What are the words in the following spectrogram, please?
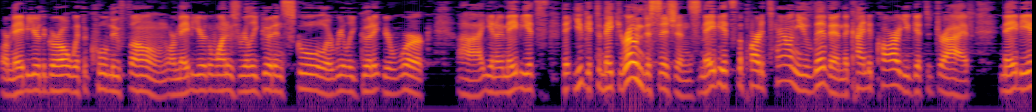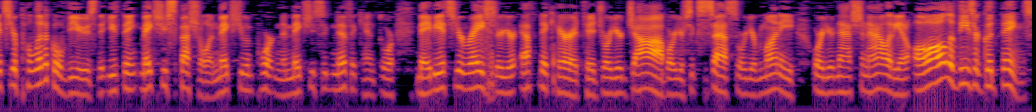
Or maybe you're the girl with the cool new phone. Or maybe you're the one who's really good in school or really good at your work. Uh, you know, maybe it's that you get to make your own decisions. Maybe it's the part of town you live in, the kind of car you get to drive. Maybe it's your political views that you think makes you special and makes you important and makes you significant. Or maybe it's your race or your ethnic heritage or your job or your success or your money or your nationality. And all of these are good things.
